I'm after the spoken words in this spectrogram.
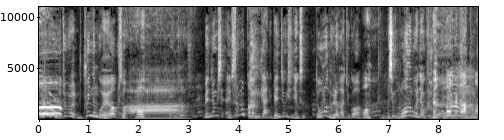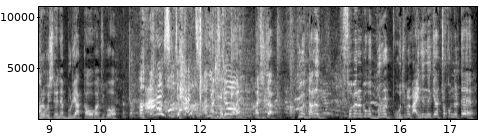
원래 오줌을 넣고 있는 거예요. 그래서 어, 아. 맨정신 아니 술 먹고 오는 게 아니고 맨정신이에요. 그래서 너무 놀라가지고 아, 지금 뭐 하는 거냐고. 얘네 가끔 그러고. 왜냐 물이 아까워가지고. 아 진짜 아니 아니, 그죠? 아니, 아 진짜 그 나는 소변을 보고 물을 오줌을 많이 넣는 게 아니라 조금 넣을 때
